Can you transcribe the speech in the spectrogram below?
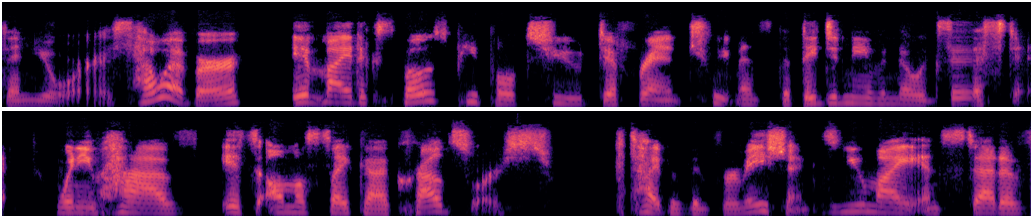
than yours. However, it might expose people to different treatments that they didn't even know existed. When you have, it's almost like a crowdsourced type of information because you might instead of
